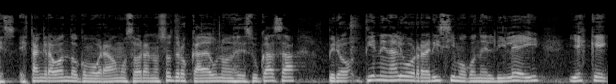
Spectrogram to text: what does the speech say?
es- están grabando como grabamos ahora nosotros, cada uno desde su casa, pero tienen algo rarísimo con el delay y es que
